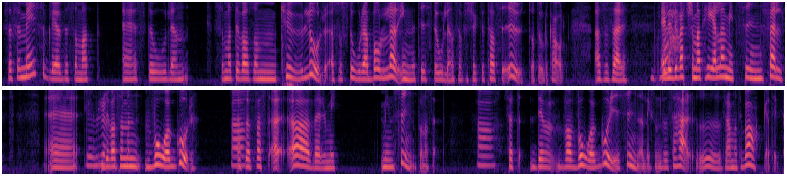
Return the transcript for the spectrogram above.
Så för mig så blev det som att eh, stolen, som att det var som kulor, alltså stora bollar inuti stolen som försökte ta sig ut åt olika håll. Alltså så här, eller det var som att hela mitt synfält, eh, det var som en vågor, Ja. alltså fast över mitt, min syn på något sätt. ja. Så att det var vågor i synen, liksom. det så här, uh, fram och tillbaka typ.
